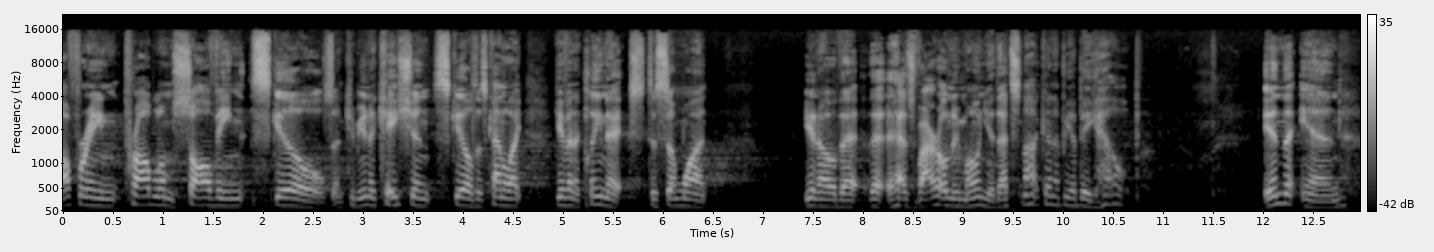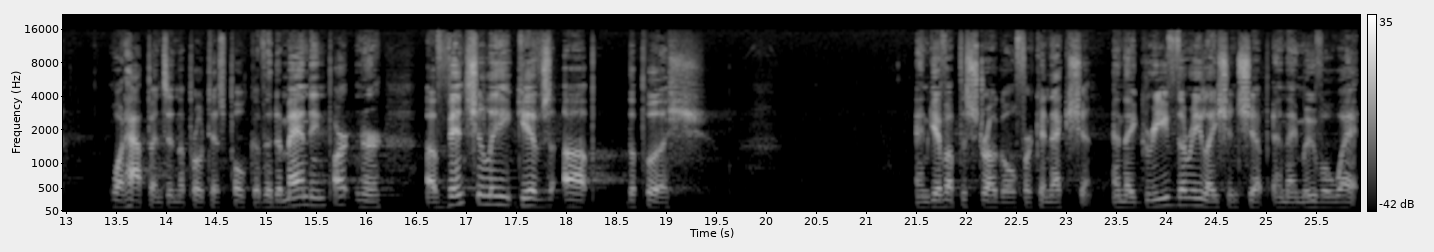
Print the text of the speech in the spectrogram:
offering problem solving skills and communication skills. It's kind of like giving a Kleenex to someone you know, that, that has viral pneumonia, that's not going to be a big help. In the end, what happens in the protest polka? The demanding partner eventually gives up the push and give up the struggle for connection. And they grieve the relationship and they move away.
